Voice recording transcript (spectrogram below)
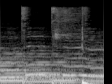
How did you?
